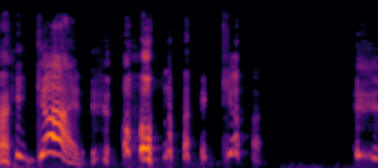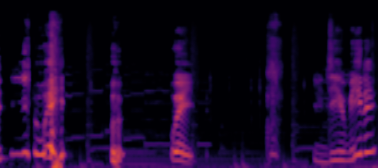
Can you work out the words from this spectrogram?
My god! Oh my god! Wait. Wait. Do you mean it?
